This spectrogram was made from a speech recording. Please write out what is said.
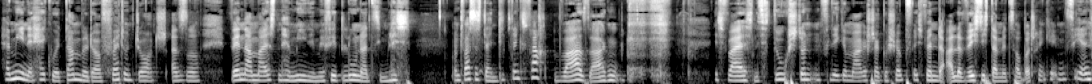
Hermine, Hagrid, Dumbledore, Fred und George. Also, wenn am meisten Hermine, mir fehlt Luna ziemlich. Und was ist dein Lieblingsfach? Wahrsagen. Ich weiß nicht. Du, Stundenpflege magischer Geschöpfe. Ich finde alle wichtig, damit Zaubertränke eben fehlen.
